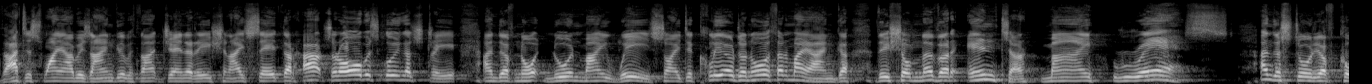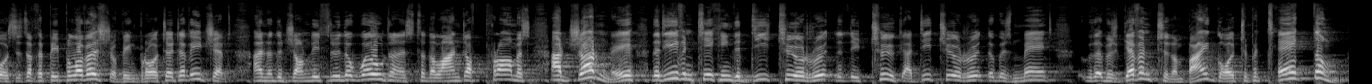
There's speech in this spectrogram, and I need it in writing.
That is why I was angry with that generation. I said, Their hearts are always going astray, and they have not known my ways. So I declared an oath in my anger, They shall never enter my rest. And the story, of course, is of the people of Israel being brought out of Egypt and on the journey through the wilderness to the land of promise. A journey that even taking the detour route that they took, a detour route that was meant, that was given to them by God to protect them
